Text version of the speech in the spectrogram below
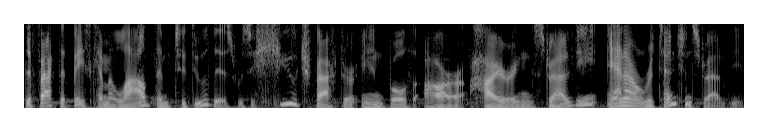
the fact that Basecamp allowed them to do this was a huge factor in both our hiring strategy and our retention strategy.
